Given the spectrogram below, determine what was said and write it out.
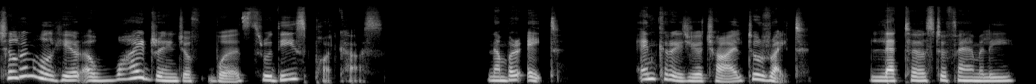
Children will hear a wide range of words through these podcasts. Number eight, encourage your child to write letters to family,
